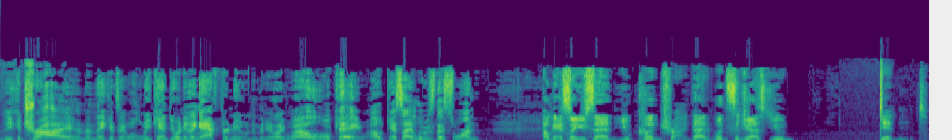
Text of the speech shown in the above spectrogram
You could try, and then they could say, "Well, we can't do anything afternoon," and then you're like, "Well, okay, well, guess I lose this one." Okay, so you said you could try. That would suggest you didn't.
